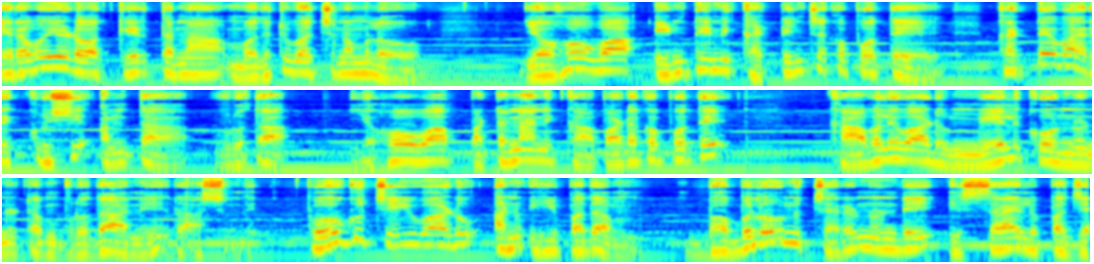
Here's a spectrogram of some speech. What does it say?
ఇరవై ఏడవ కీర్తన మొదటి వచనంలో యహోవా ఇంటిని కట్టించకపోతే కట్టేవారి కృషి అంతా వృధా. యహోవా పట్టణాన్ని కాపాడకపోతే కావలివాడు మేలుకోనుండటం వృధా అని రాసింది. పోగు చేయువాడు అను ఈ పదం బబులోను చెర నుండి ఇస్రాయేల్ ప్రజ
